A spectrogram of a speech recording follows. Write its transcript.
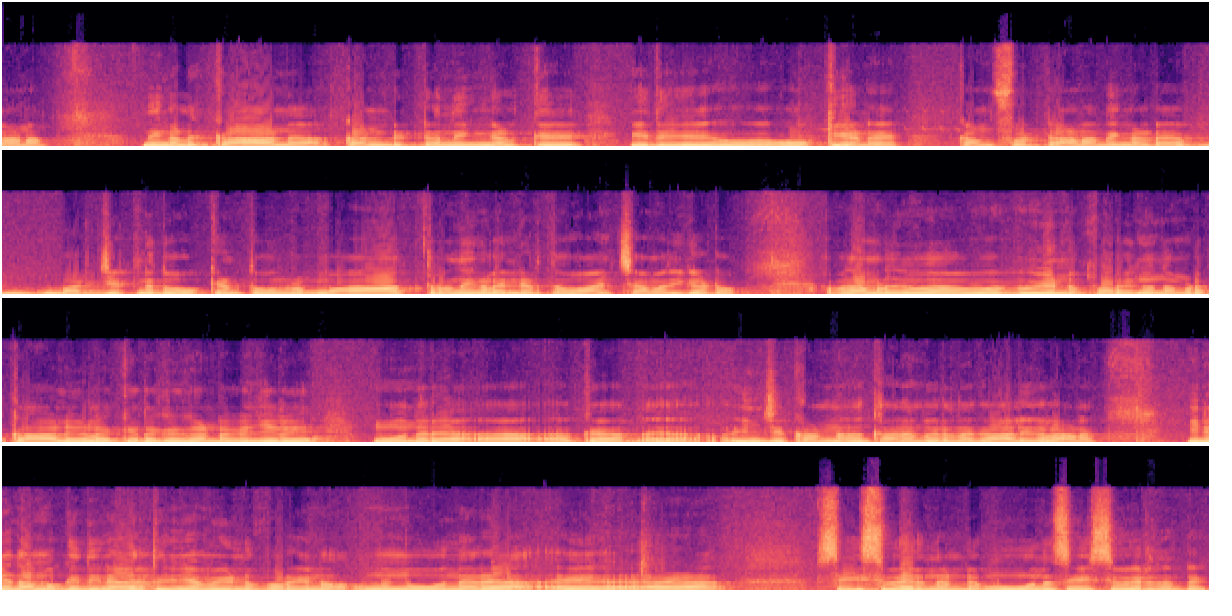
കാണാം. നിങ്ങൾ കാണുക കണ്ടിട്ട് നിങ്ങൾക്ക് ഇത് ഓക്കെയാണ് കംഫർട്ടാണ് നിങ്ങളുടെ ബഡ്ജറ്റിന് ഇത് ഓക്കെയാണ് തോന്നുന്നത് മാത്രം നിങ്ങൾ എന്റെ അടുത്ത് വാങ്ങിച്ചാൽ മതി കേട്ടോ. അപ്പോൾ നമ്മൾ വീണ്ടും പറയുന്നു നമ്മുടെ കാലുകളൊക്കെ ഇതൊക്കെ കണ്ടു കഴിഞ്ഞാൽ മൂന്നര ഒക്കെ ഇഞ്ച് കണ്ണ് കനം വരുന്ന കാലുകളാണ്. ഇനി നമുക്ക് ഇതിനകത്ത് ഞാൻ വീണ്ടും പറയുന്നു മൂന്നര സൈസ് വരുന്നുണ്ട് മൂന്ന് സൈസ് വരുന്നുണ്ട്.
